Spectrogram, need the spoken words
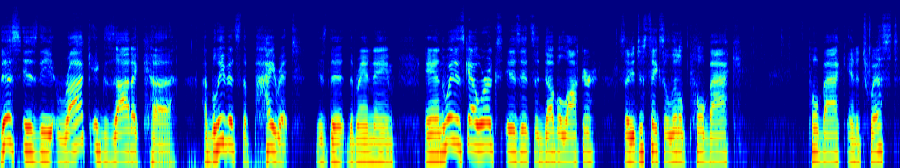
This is the Rock Exotica. I believe it's the Pirate is the, the brand name. And the way this guy works is it's a double locker. So it just takes a little pull back, pull back and a twist,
